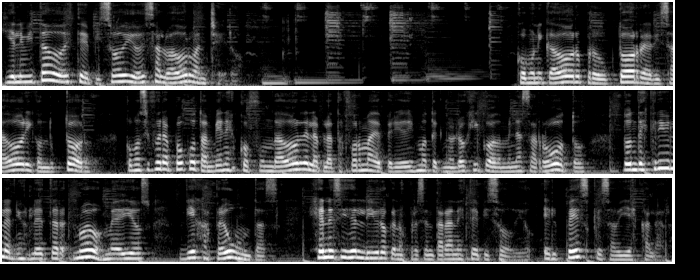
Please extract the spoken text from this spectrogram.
y el invitado de este episodio es Salvador Banchero. Comunicador, productor, realizador y conductor, como si fuera poco, también es cofundador de la plataforma de periodismo tecnológico Amenaza Roboto, donde escribe la newsletter Nuevos Medios, Viejas Preguntas, génesis del libro que nos presentará en este episodio, El pez que sabía escalar.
